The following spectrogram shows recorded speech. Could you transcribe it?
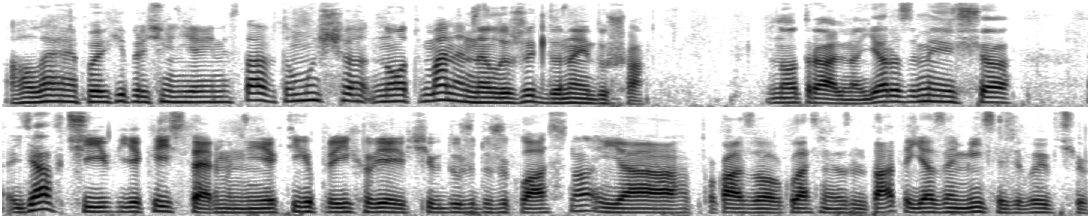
Але по якій причині я її не ставив? Тому що ну, от в мене не лежить до неї душа. Ну от реально, я розумію, що я вчив якийсь термін, і як тільки приїхав, я її вчив дуже-дуже класно, і я показував класні результати. Я за місяць вивчив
